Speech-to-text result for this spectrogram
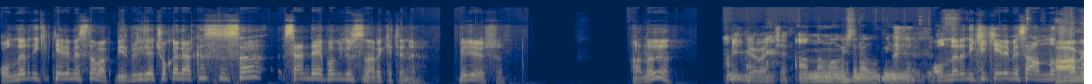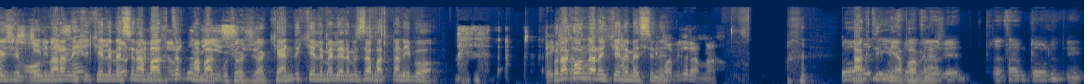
Onların iki kelimesine bak. Birbiriyle çok alakasızsa sen de yapabilirsin hareketini. Biliyorsun. Anladın? Bilmiyor bence. Anlamamıştır abi bilmiyor. Onların iki kelimesi anlatılamaz. Abicim iki onların iki kelimesine baktırtma bak bu çocuğa. Kendi kelimelerimize bak lan İbo. Peki, Bırak tamam. onların Taktik kelimesini. Yapabilir ama. Doğru Taktik mi değil Fırat yapabilir? Abi. Fırat abi doğru değil.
